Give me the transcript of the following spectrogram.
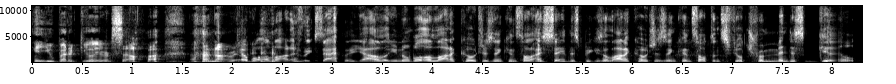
you better kill yourself. Not really. Yeah, well, a lot of exactly. Yeah, you know, well, a lot of coaches and consultants. I say this because a lot of coaches and consultants feel tremendous guilt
